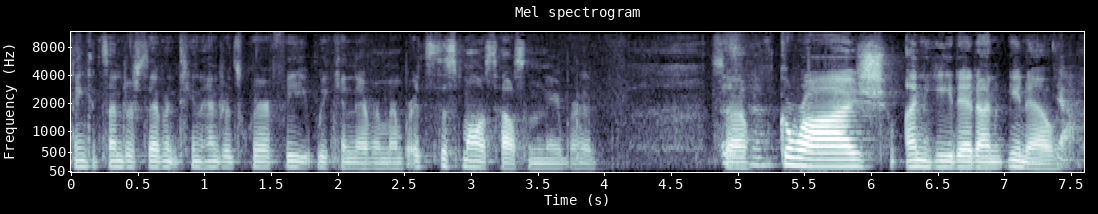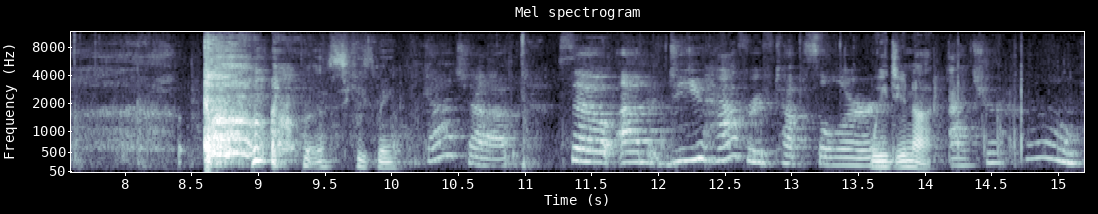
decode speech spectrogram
think it's under 1,700 square feet. We can never remember. It's the smallest house in the neighborhood. So, Okay. garage, unheated, un, you know. Yeah, Excuse me. gotcha. So um, do you have rooftop solar? We do not. at your home.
